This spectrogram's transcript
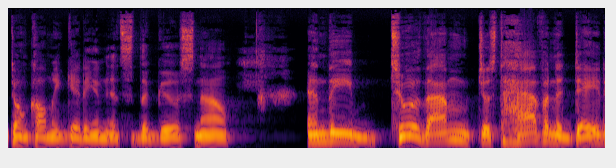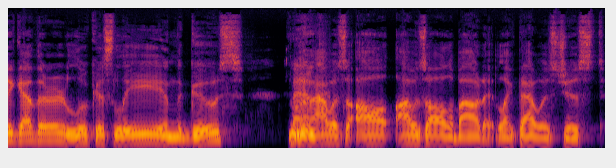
don't call me Gideon, it's the goose now. And the two of them just having a day together, Lucas Lee and the Goose, man, Luke. I was all I was all about it. Like that was just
